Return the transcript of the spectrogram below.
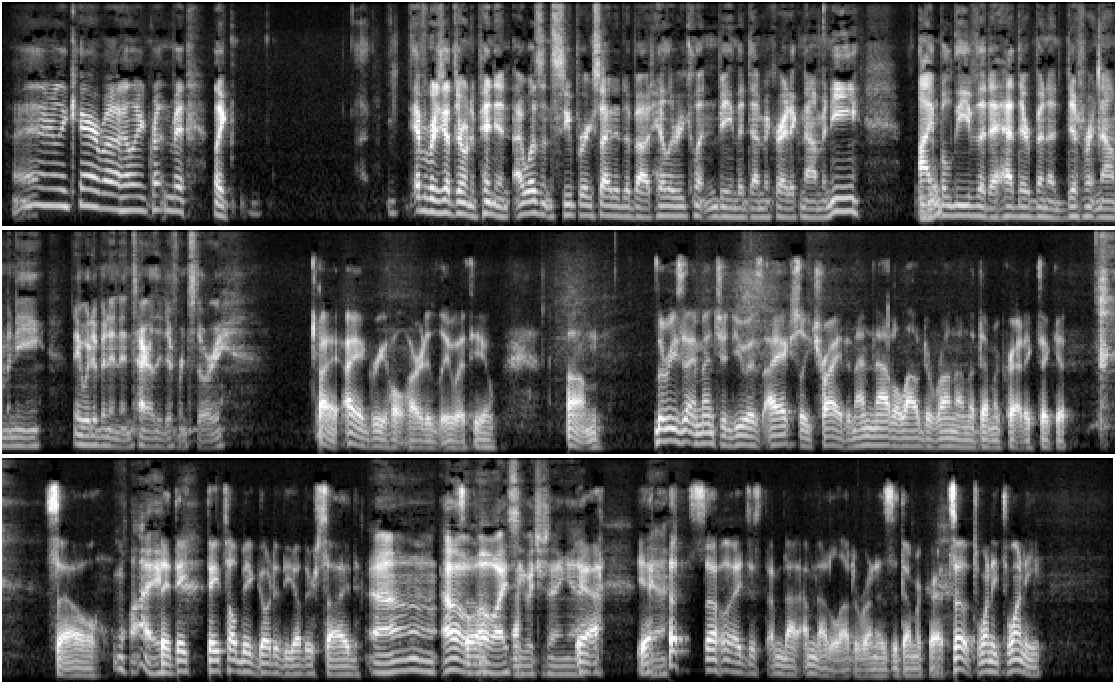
I don't really care about Hillary Clinton. But, Like, everybody's got their own opinion. I wasn't super excited about Hillary Clinton being the Democratic nominee. Mm-hmm. I believe that had there been a different nominee, it would have been an entirely different story. I, I agree wholeheartedly with you. Um, the reason I mentioned you is I actually tried, and I'm not allowed to run on the Democratic ticket. So why they they, they told me to go to the other side. Oh, oh, so, oh! I see what you're saying. Yeah. yeah. Yeah. yeah. so I just I'm not I'm not allowed to run as a Democrat. So 2020.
